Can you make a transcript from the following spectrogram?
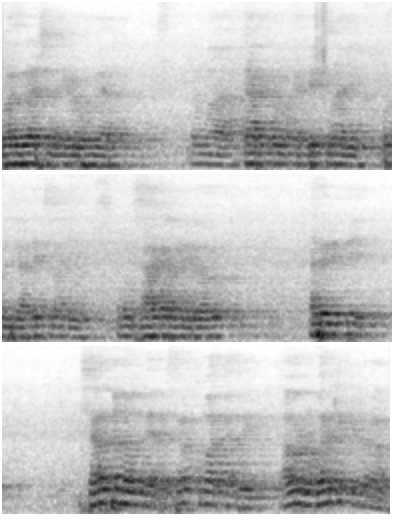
ವರದರಾಜನಿಗಳು ಬಂದಿದ್ದಾರೆ ನಮ್ಮ ಕಾರ್ಯಕ್ರಮಕ್ಕೆ ಅಧ್ಯಕ್ಷರಾಗಿ ಒಂದು ದಿನ ಅಧ್ಯಕ್ಷರಾಗಿ ನಮಗೆ ಸಹಕಾರ ನೀಡಿದವರು. ಅದೇ ರೀತಿ ಶರತ್ತನ್ನ ಬಂದಿದ್ದಾರೆ ಶರತ್ ಕುಮಾರ್ ಕದ್ರಿ ಅವರನ್ನು ಬರಲಿಕ್ಕೆ ನಾವು?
